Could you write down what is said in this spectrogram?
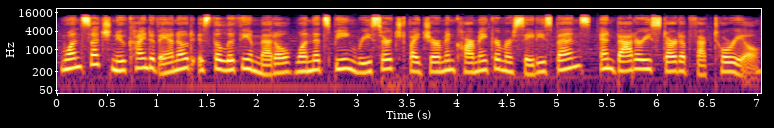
One such new kind of anode is the lithium metal one that's being researched by German carmaker Mercedes-Benz and battery startup Factorial.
